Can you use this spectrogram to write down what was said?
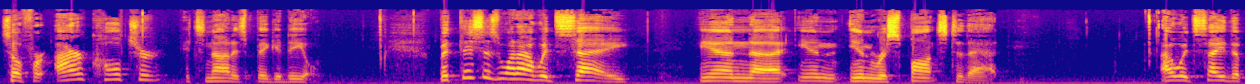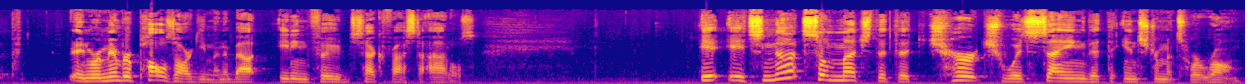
So for our culture, it's not as big a deal. But this is what I would say in, uh, in, in response to that. I would say that, and remember Paul's argument about eating food sacrificed to idols. It, it's not so much that the church was saying that the instruments were wrong.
